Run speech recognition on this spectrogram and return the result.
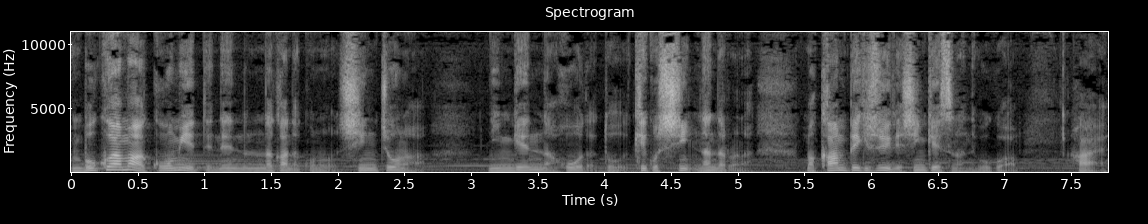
う。僕はまあこう見えてね、なんだかんだこの慎重な人間な方だと、結構し、なんだろうな、まあ完璧主義で神経質なんで僕は。はい。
